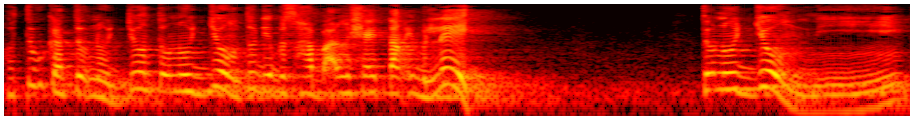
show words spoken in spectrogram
Oh, tu bukan Tok Nujung. Tok Nujung tu dia bersahabat dengan syaitan iblis. Tok Nujung ni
